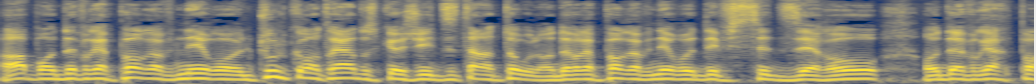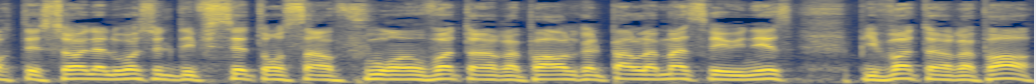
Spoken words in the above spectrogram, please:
ah bon on devrait pas revenir au, tout le contraire de ce que j'ai dit tantôt, là, on devrait pas revenir au déficit zéro, on devrait reporter ça, la loi sur le déficit on s'en fout, on vote un report, que le Parlement se réunisse puis vote un report.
